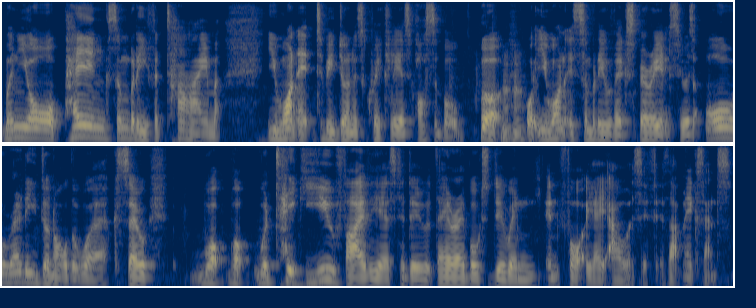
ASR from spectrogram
when you're paying somebody for time, you want it to be done as quickly as possible. But mm-hmm. what you want is somebody with experience who has already done all the work. So what what would take you five years to do, they are able to do in in forty eight hours, if if that makes sense.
